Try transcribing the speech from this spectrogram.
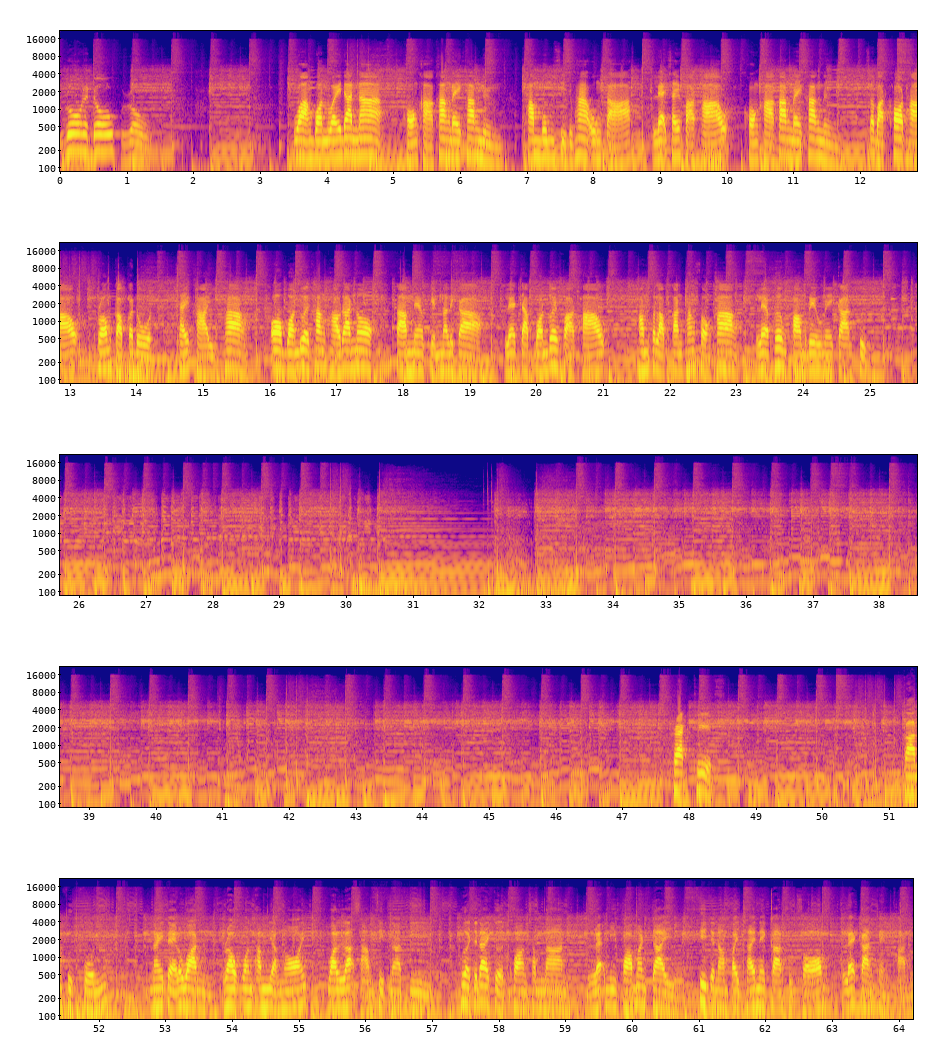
โรนัลโดโรวางบอลไว้ด้านหน้าของขาข้างใดข้างหนึ่งทำมุม 45 องศา และใช้ฝ่าเท้าของขาข้างใดข้างหนึ่งสะบัดข้อเท้า พร้อมกับกระโดด ใช้ขาอีกข้างอ้อมบอลด้วยข้างเท้าด้านนอก ตามแนวเข็มนาฬิกา และจับบอลด้วยฝ่าเท้าทำสลับกันทั้งสองข้าง และเพิ่มความเร็วในการฝึก practice การฝึกฝน ในแต่ละวันเราควรทำอย่างน้อย วันละ 30 นาที เพื่อจะได้เกิดความชำนาญ และมีความมั่นใจที่จะนำไปใช้ในการฝึกซ้อมและการแข่งขัน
